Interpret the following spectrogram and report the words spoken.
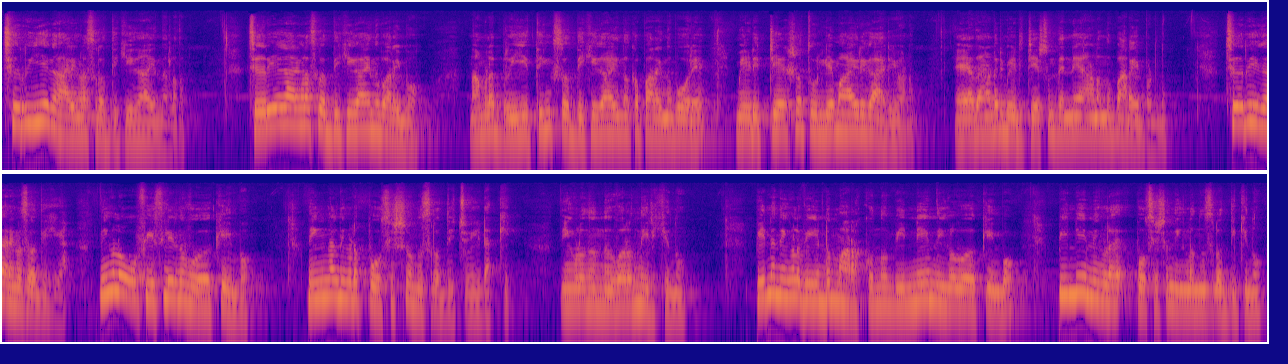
ചെറിയ കാര്യങ്ങൾ ശ്രദ്ധിക്കുക എന്നുള്ളത്. ചെറിയ കാര്യങ്ങൾ ശ്രദ്ധിക്കുക എന്ന് പറയുമ്പോൾ നമ്മളെ ബ്രീത്തിങ് ശ്രദ്ധിക്കുക എന്നൊക്കെ പറയുന്ന പോലെ മെഡിറ്റേഷൻ തുല്യമായൊരു കാര്യമാണ്. ഏതാണ്ട് ഒരു മെഡിറ്റേഷൻ തന്നെയാണെന്ന് പറയപ്പെടുന്നു. ചെറിയ കാര്യങ്ങൾ ശ്രദ്ധിക്കുക. നിങ്ങൾ ഓഫീസിലിരുന്ന് വർക്ക് ചെയ്യുമ്പോൾ നിങ്ങൾ നിങ്ങളുടെ പൊസിഷൻ ഒന്ന് ശ്രദ്ധിച്ചു ഇടയ്ക്ക്. നിങ്ങളൊന്ന് നിവർന്നിരിക്കുന്നു. പിന്നെ നിങ്ങൾ വീണ്ടും മറക്കുന്നു പിന്നെയും നിങ്ങൾ വർക്ക് ചെയ്യുമ്പോൾ പിന്നെയും നിങ്ങളെ പൊസിഷൻ നിങ്ങളൊന്ന് ശ്രദ്ധിക്കുന്നു.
